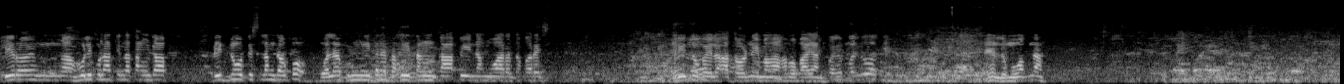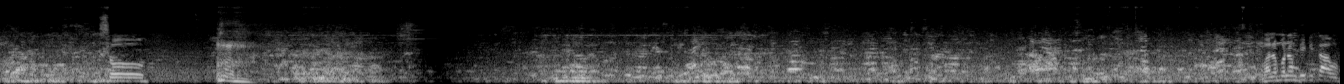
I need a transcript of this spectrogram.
Pero yung ah, huli po natin natanggap, read notice lang daw po. Wala pong ipinapakitang copy ng warrant of arrest. Dito kay la attorney mga kababayan. Ayan, lumuwag na. So, wala mo nang bibitaw.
